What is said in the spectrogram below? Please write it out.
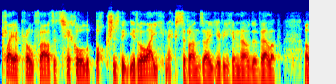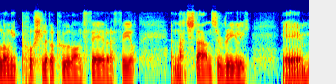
player profile to tick all the boxes that you'd like next to Van Dijk if he can now develop. I'll only push Liverpool on favour, I feel. And that's starting to really um,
